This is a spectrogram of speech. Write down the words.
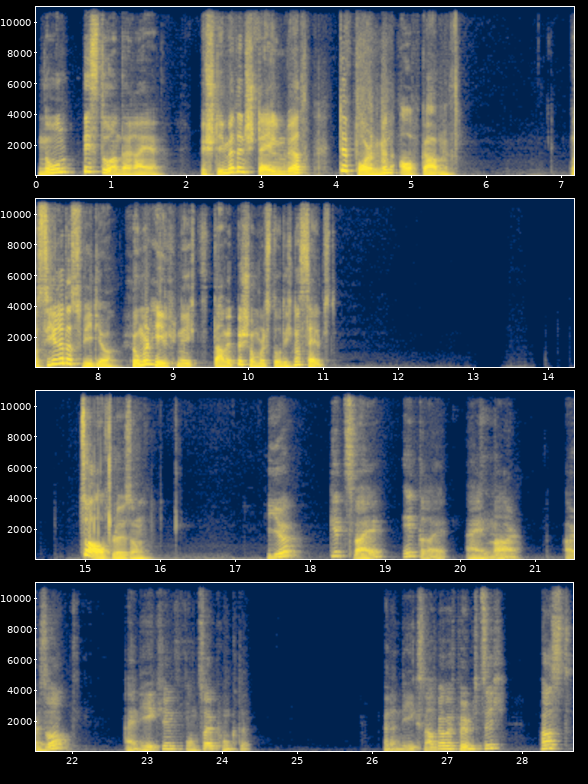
Nun bist du an der Reihe. Bestimme den Stellenwert der folgenden Aufgaben. Pausiere das Video. Schummeln hilft nichts, damit beschummelst du dich nur selbst. Zur Auflösung. Hier geht 2 in 3 einmal. Also ein Häkchen und zwei Punkte. Bei der nächsten Aufgabe 50 passt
